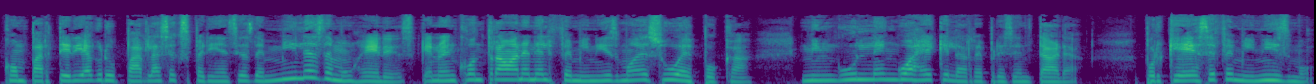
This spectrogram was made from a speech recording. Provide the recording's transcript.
compartir y agrupar las experiencias de miles de mujeres que no encontraban en el feminismo de su época ningún lenguaje que las representara, porque ese feminismo,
